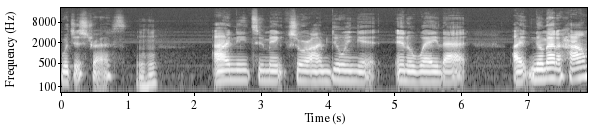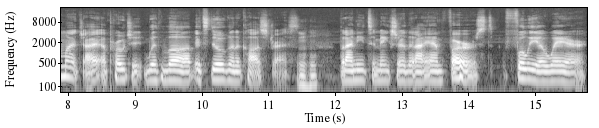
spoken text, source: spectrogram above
which is stress Mhm. i need to make sure i'm doing it in a way that i no matter how much i approach it with love it's still going to cause stress Mhm. but I need to make sure that I am first fully aware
